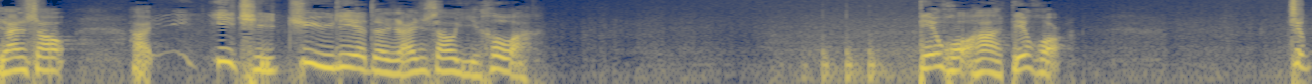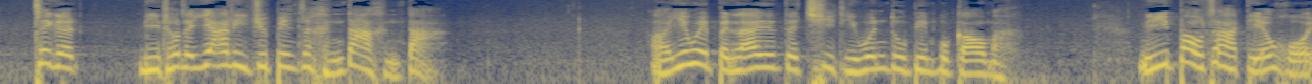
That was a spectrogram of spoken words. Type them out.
燃烧，啊，一起剧烈的燃烧以后啊，点火哈，点火，就这个里头的压力就变成很大很大。啊，因为本来的气体温度并不高嘛，你一爆炸点火，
